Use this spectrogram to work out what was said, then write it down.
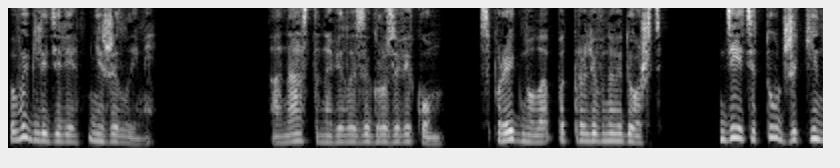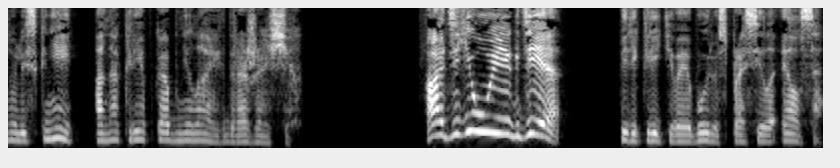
выглядели нежилыми. Она остановилась за грузовиком спрыгнула под проливной дождь. Дети тут же кинулись к ней, она крепко обняла их дрожащих. «А Дьюи где?» — перекрикивая бурю, спросила Элса.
